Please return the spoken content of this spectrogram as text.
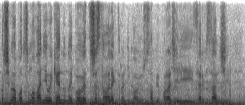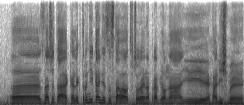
Prosimy o podsumowanie weekendu, no i powiedz, czy z tą elektroniką już sobie poradzili serwisanci. E, znaczy tak, elektronika nie została od wczoraj naprawiona i jechaliśmy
